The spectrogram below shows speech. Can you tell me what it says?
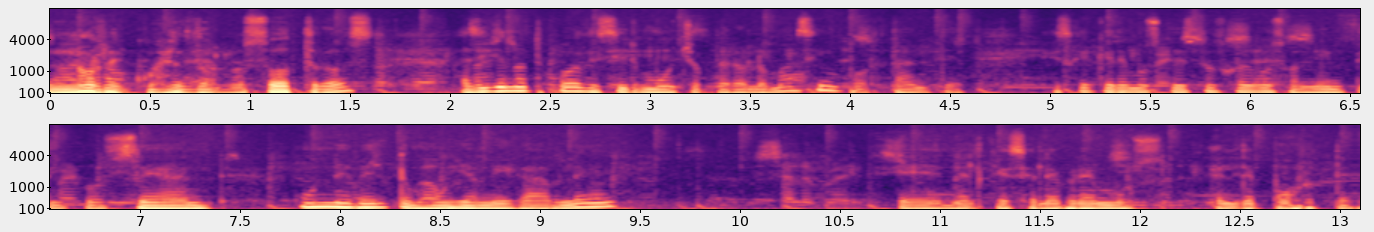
No recuerdo los otros, así que no te puedo decir mucho, pero lo más importante es que queremos que estos Juegos Olímpicos sean un evento muy amigable en el que celebremos el deporte,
